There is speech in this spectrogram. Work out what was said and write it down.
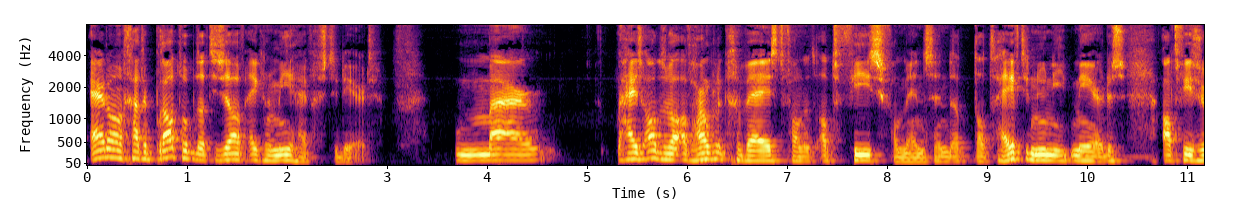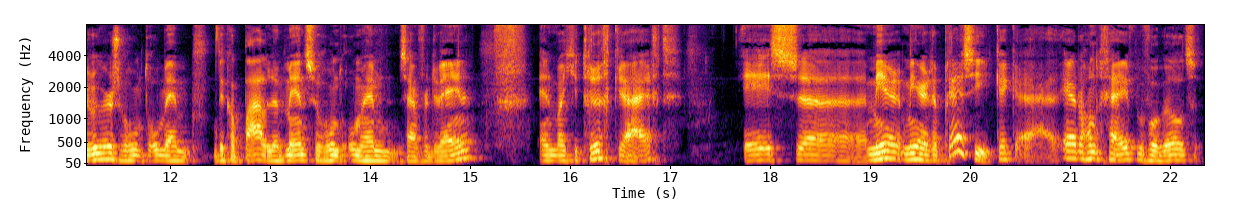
Erdogan gaat er prat op dat hij zelf economie heeft gestudeerd. Maar hij is altijd wel afhankelijk geweest van het advies van mensen. En dat, dat heeft hij nu niet meer. Dus adviseurs rondom hem, de kapale mensen rondom hem zijn verdwenen. En wat je terugkrijgt is uh, meer, meer repressie. Kijk, uh, Erdogan geeft bijvoorbeeld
